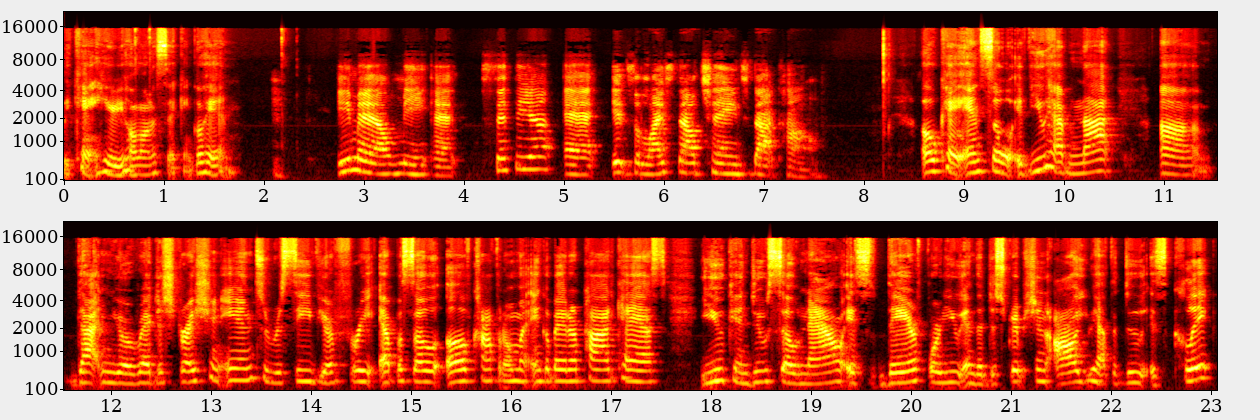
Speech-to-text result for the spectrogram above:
We can't hear you. Hold on a second. Go ahead. Email me at cynthia at it's a lifestyle change.com. Okay. And so if you have not um, gotten your registration in to receive your free episode of Confident Woman Incubator podcast, you can do so now. It's there for you in the description. All you have to do is click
